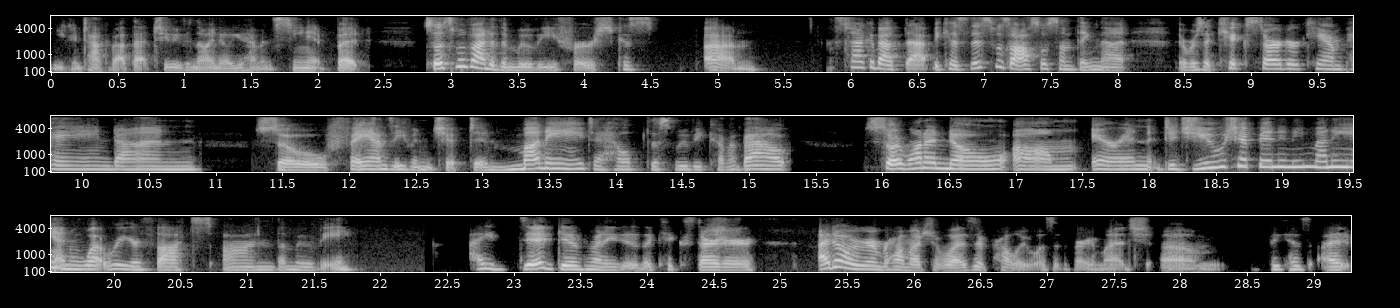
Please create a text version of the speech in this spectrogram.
you can talk about that too, even though I know you haven't seen it. But so let's move on to the movie first, because um, let's talk about that because this was also something that there was a Kickstarter campaign done, so fans even chipped in money to help this movie come about. So I want to know, um, Erin, did you chip in any money, and what were your thoughts on the movie? I did give money to the Kickstarter. I don't remember how much it was. It probably wasn't very much, um, because I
